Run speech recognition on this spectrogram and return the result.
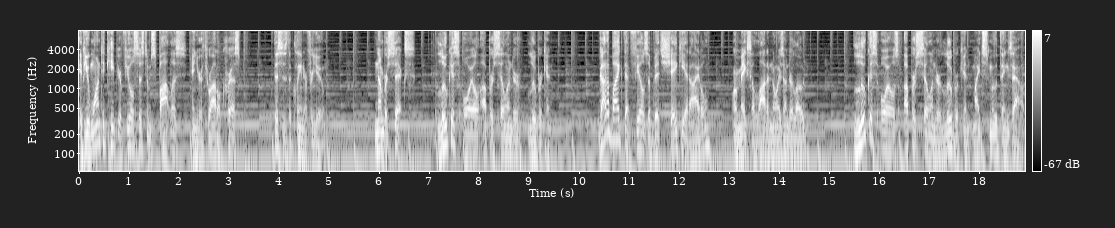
If you want to keep your fuel system spotless and your throttle crisp, this is the cleaner for you. Number 6. Lucas Oil Upper Cylinder Lubricant. Got a bike that feels a bit shaky at idle or makes a lot of noise under load? Lucas Oil's upper cylinder lubricant might smooth things out.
